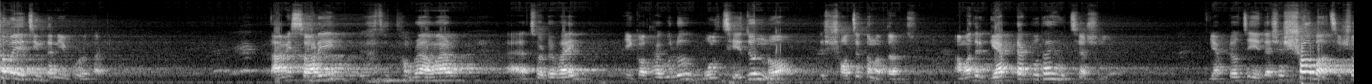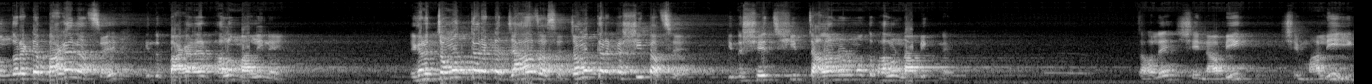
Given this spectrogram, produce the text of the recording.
সময় এই চিন্তা নিয়ে পড়ে থাকে। আমি সরি তোমরা আমার ছোট ভাই, এই কথাগুলো বলছি, এজন্য সচেতনতার আমাদের গ্যাপটা কোথায় হচ্ছে আসলে? গ্যাপটা হচ্ছে এই দেশে সব আছে, সুন্দর একটা বাগান আছে, কিন্তু বাগানের ভালো মালি নেই। এখানে চমৎকার একটা জাহাজ আছে, চমৎকার একটা শিপ আছে, কিন্তু সে শিপ চালানোর মতো ভালো নাবিক নেই। তাহলে সেই নাবিক সেই মালিক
